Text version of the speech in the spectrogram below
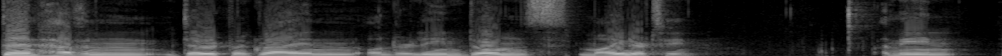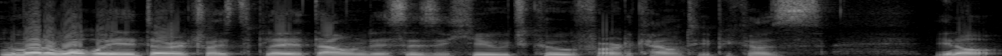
Then having Derek McGrath under Liam Dunn's minor team. I mean, no matter what way Derek tries to play it down, this is a huge coup for the county because, you know,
